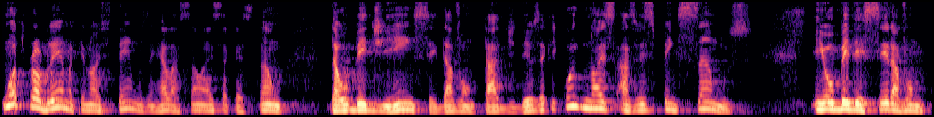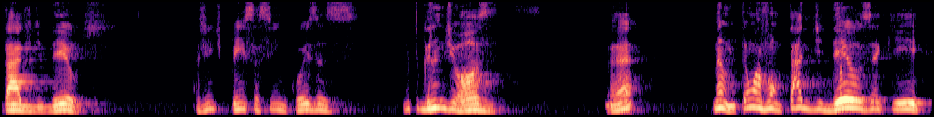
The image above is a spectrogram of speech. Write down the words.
Um outro problema que nós temos em relação a essa questão da obediência e da vontade de Deus é que quando nós às vezes pensamos em obedecer à vontade de Deus, a gente pensa assim em coisas muito grandiosas, né? Não, então a vontade de Deus é que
